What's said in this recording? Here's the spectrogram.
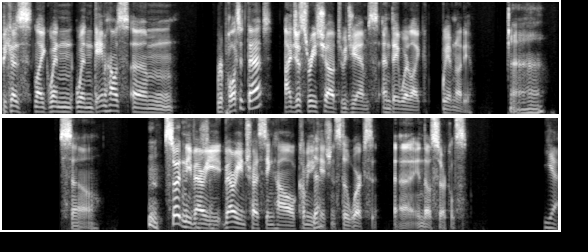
Because like when when Gamehouse um, reported that, I just reached out to GMs and they were like, "We have no idea." Uh, So Hmm. certainly very very interesting how communication still works uh, in those circles. Yeah.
